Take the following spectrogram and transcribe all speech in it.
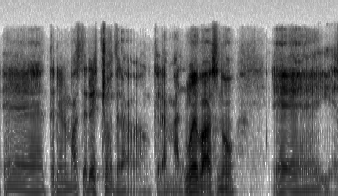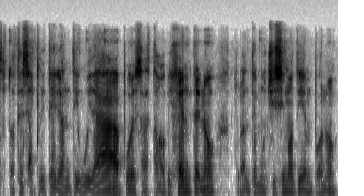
eh, tener más derechos que las más nuevas, ¿no? y entonces ese criterio de antigüedad pues ha estado vigente, ¿no? Durante muchísimo tiempo, ¿no?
